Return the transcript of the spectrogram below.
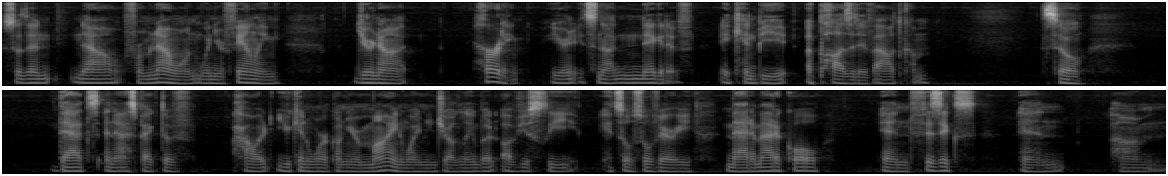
So then now from now on when you're failing you're not hurting. You're, it's not negative. It can be a positive outcome. So that's an aspect of how it, you can work on your mind when you're juggling, but obviously it's also very mathematical and physics, and um,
